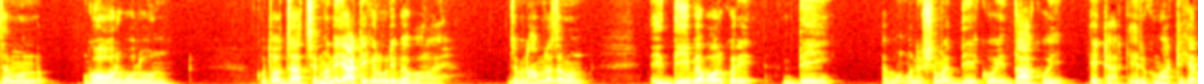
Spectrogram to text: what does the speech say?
যেমন ঘর বলুন, কোথাও যাচ্ছেন মানে এই আর্টিকেলগুলি ব্যবহার হয়। যেমন আমরা যেমন এই দি ব্যবহার করি, দি এবং অনেক সময় দি কই, দা কই, এটা আর কি, এরকম আর্টিকেল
